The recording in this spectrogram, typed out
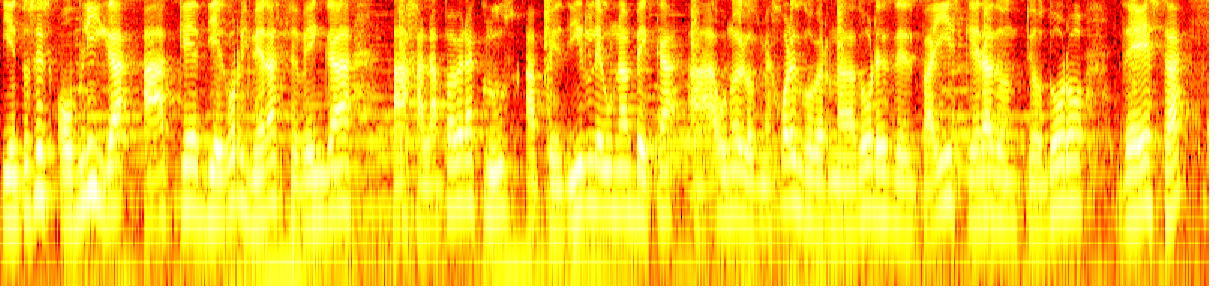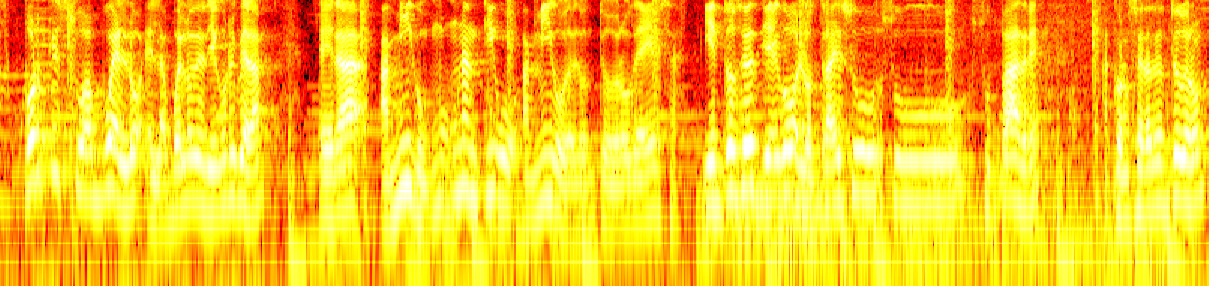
y entonces obliga a que Diego Rivera se venga a Jalapa, Veracruz, a pedirle una beca a uno de los mejores gobernadores del país, que era don Teodoro de Esa, porque su abuelo, el abuelo de Diego Rivera, era amigo, un antiguo amigo de don Teodoro de Esa. Y entonces Diego lo trae su, su, padre a conocer a don Teodoro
